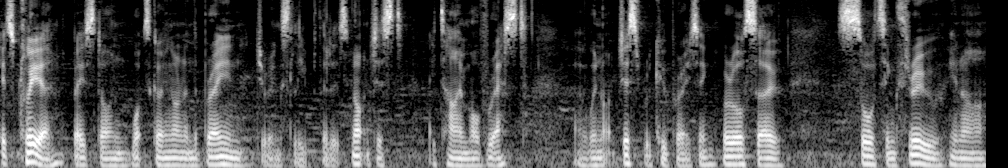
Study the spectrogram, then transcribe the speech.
It's clear, based on what's going on in the brain during sleep, that it's not just a time of rest uh, we're not just recuperating, we're also sorting through in our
